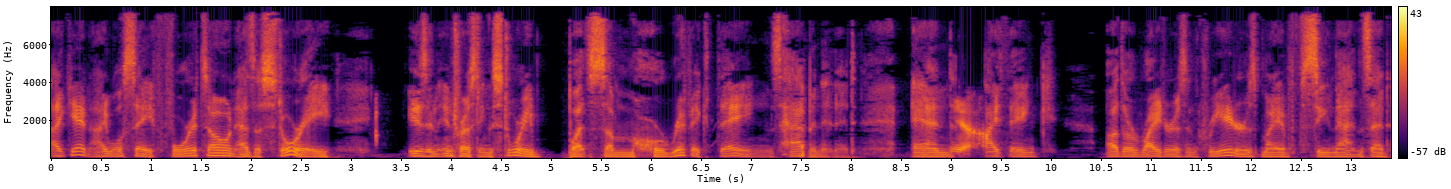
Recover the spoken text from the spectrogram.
again, I will say, for its own as a story, is an interesting story, but some horrific things happen in it, and I think other writers and creators might have seen that and said,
